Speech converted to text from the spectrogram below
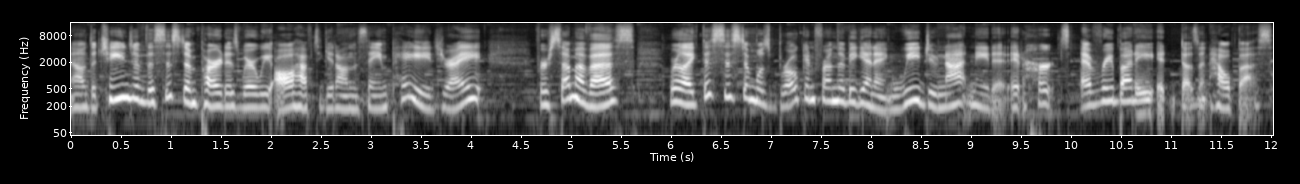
Now the change of the system part is where we all have to get on the same page right for some of us, we're like, this system was broken from the beginning. We do not need it. It hurts everybody, it doesn't help us.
